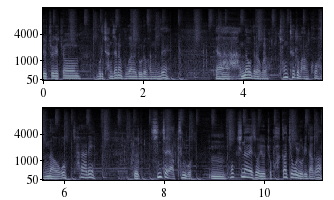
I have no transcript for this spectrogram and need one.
이쪽에 좀 물이 잔잔한 구간을 노려봤는데 야 안 나오더라고요. 청태도 많고 안 나오고 차라리 요 진짜 얕은 곳. 음, 혹시나 해서 이쪽 바깥쪽을 노리다가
